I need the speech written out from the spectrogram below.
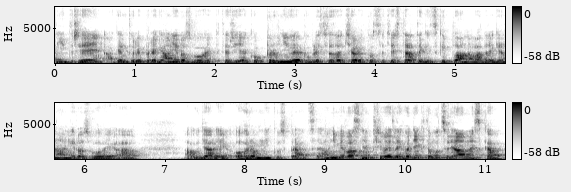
lídři agentury pro regionální rozvoj, kteří jako první v republice začali v podstatě strategicky plánovat regionální rozvoj a, a udělali ohromný kus práce. A oni mi vlastně přivedli hodně k tomu, co dělám dneska.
